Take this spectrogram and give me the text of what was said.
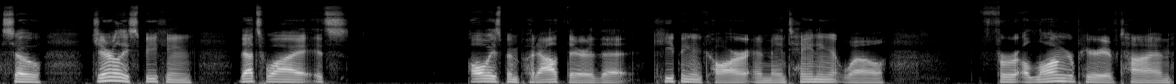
So, generally speaking, that's why it's always been put out there that keeping a car and maintaining it well for a longer period of time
